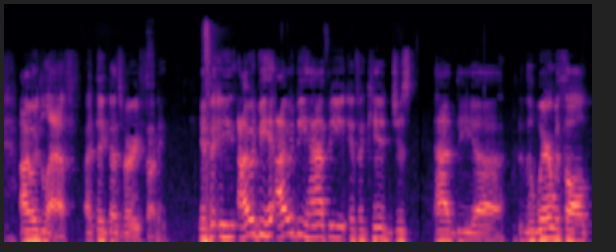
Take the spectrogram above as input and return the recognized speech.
I would laugh. I think that's very funny. If it, I would be, I would be happy if a kid just had the uh, the wherewithal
